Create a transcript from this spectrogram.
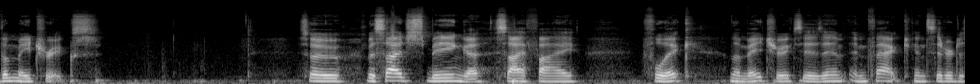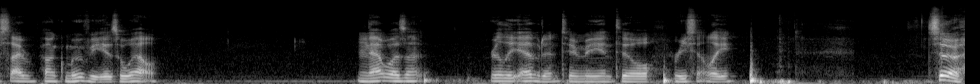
The Matrix. So, besides being a sci fi flick, The Matrix is in, in fact considered a cyberpunk movie as well. And that wasn't really evident to me until recently. So,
